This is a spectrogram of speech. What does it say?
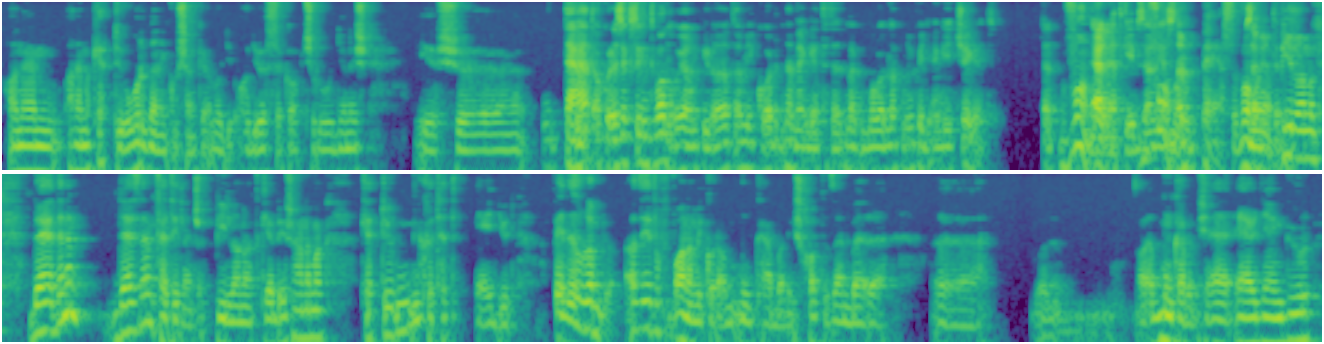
hanem, hanem a kettő organikusan kell, hogy, hogy összekapcsolódjon, és, és Tehát akkor ezek szerint van olyan pillanat, amikor nem engedheted meg magadnak mondjuk egy engedtséget? Tehát van, el lehet képzelni van, ezt, nem? Persze, van Szerintem olyan pillanat, de, de, nem, de ez nem feltétlenül csak pillanat kérdés, hanem a kettő működhet együtt. Például azért van, amikor a munkában is hat az emberre, a munkában is el, elgyengül,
